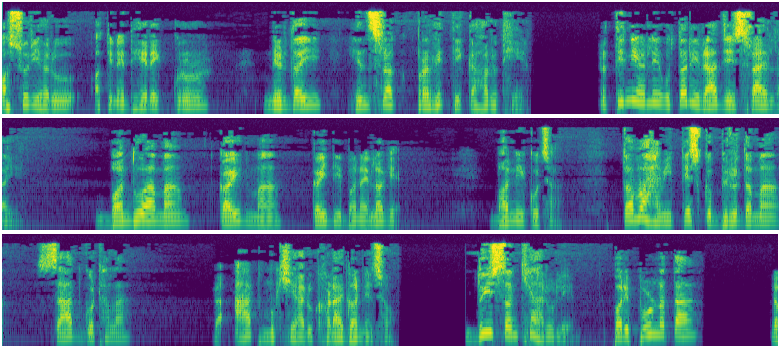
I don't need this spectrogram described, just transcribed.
असुरीहरू अति नै धेरै क्रूर निर्दयी हिंस्रक प्रवृत्तिकाहरू थिए। र तिनीहरूले उत्तरी राज्य इसरायललाई बन्धुवामा कैदमा कैदी बनाइ लगे। भनिएको छ तब हामी त्यसको विरूद्धमा सात गोठाला र आठ मुखियाहरू खडा गर्नेछौ। दुई संख्याहरूले परिपूर्णता र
